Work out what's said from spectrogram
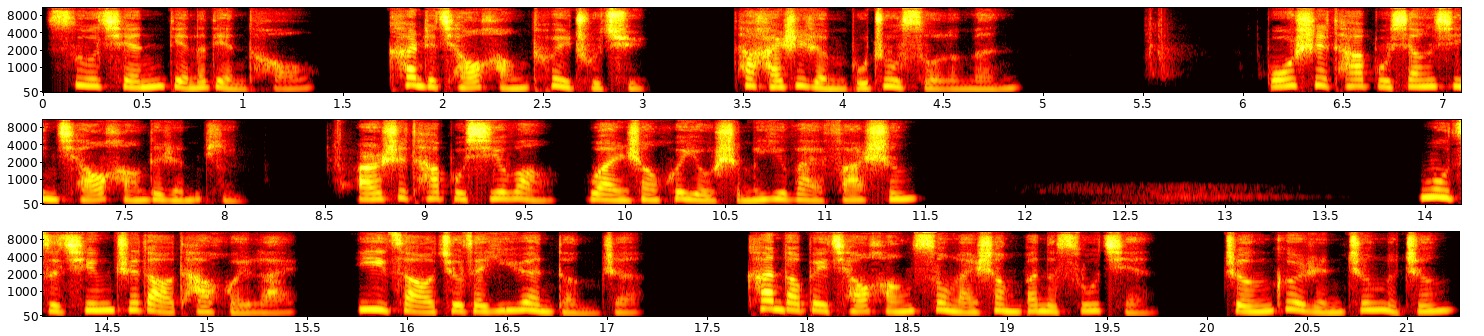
苏浅点了点头，看着乔航退出去，他还是忍不住锁了门。不是他不相信乔航的人品，而是他不希望晚上会有什么意外发生。穆子清知道他回来，一早就在医院等着。看到被乔航送来上班的苏浅，整个人怔了怔。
